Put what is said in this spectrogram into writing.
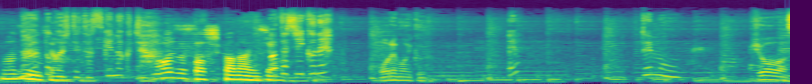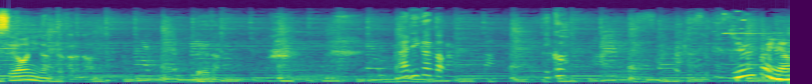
まずいじゃん。なんとかし。て助けなくちゃ。まずさしかないじゃん。私行くね。俺も行く。でも。今日は世話になったからな。例だ。ありがとう。行こう。十分優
